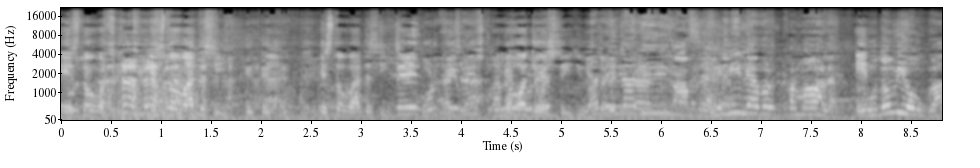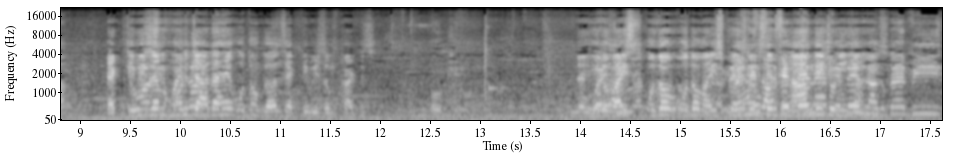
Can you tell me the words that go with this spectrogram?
ਇਸ ਤੋਂ ਵੱਧ ਇਸ ਤੋਂ ਵੱਧ ਸੀ। ਇਸ ਤੋਂ ਵੱਧ ਸੀ। student ਬਹੁਤ ਜੋਸ਼ ਸੀ ਜੀ। ਇਹਨਾਂ ਦੀ ਰਹਿਮੀ ਲੈਵਲ ਕਮਾਲ ਹੈ ਉਦੋਂ ਵੀ ਹੋਊਗਾ। ਐਕਟਿਵਿਜ਼ਮ ਹੁਣ ਜ਼ਿਆਦਾ ਹੈ ਉਦੋਂ ਗਰਲਸ ਐਕਟਿਵਿਜ਼ਮ ਘੱਟ ਸੀ। ਓਕੇ ਉਦੋਂ ਵਾਈਸ ਉਦੋਂ ਉਦੋਂ ਵਾਈਸ ਪ੍ਰੈਜ਼ੀਡੈਂਟ ਸਿਰਫ ਨਾਮ ਦੀ ਚੁਣੀ ਜਾਂਦੀ ਲੱਗਦਾ ਹੈ ਵੀ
